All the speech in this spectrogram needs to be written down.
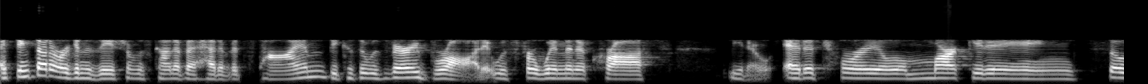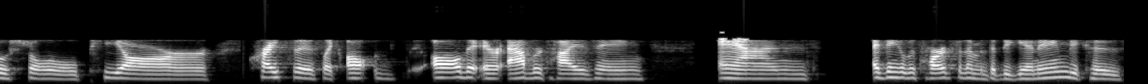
I think that organization was kind of ahead of its time because it was very broad. It was for women across, you know, editorial, marketing, social, PR, crisis, like all all the air advertising, and I think it was hard for them at the beginning because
